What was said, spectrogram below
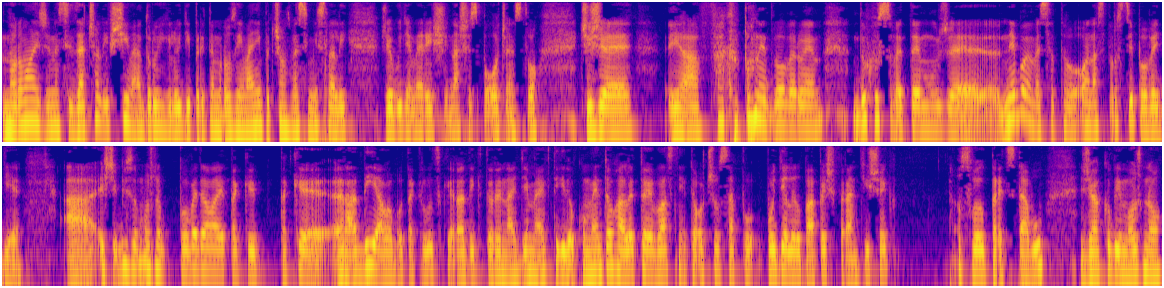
normálne, že sme si začali všímať druhých ľudí pri tom rozjímaní, pričom sme si mysleli, že budeme riešiť naše spoločenstvo. Čiže ja fakt úplne dôverujem Duchu Svetému, že nebojme sa toho, on nás proste povedie. A ešte by som možno povedala aj také, také rady, alebo také ľudské rady, ktoré nájdeme aj v tých dokumentoch, ale to je vlastne to, o čo sa podelil pápež František o svoju predstavu, že ako by možno e,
